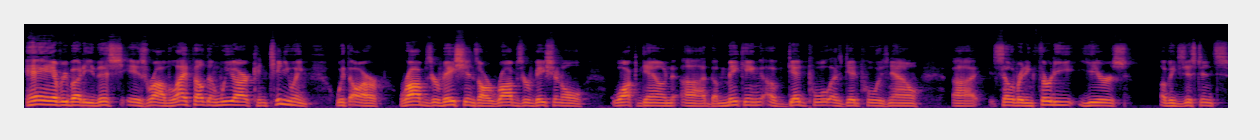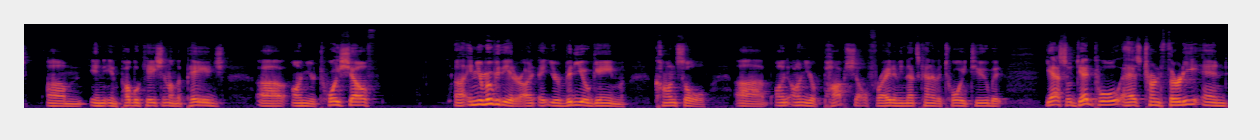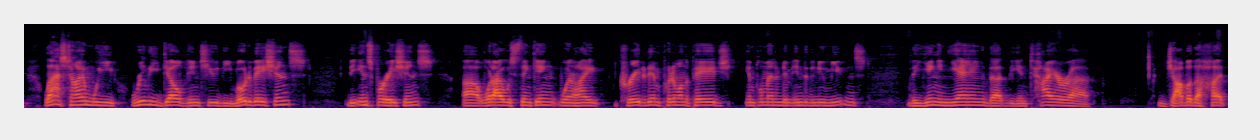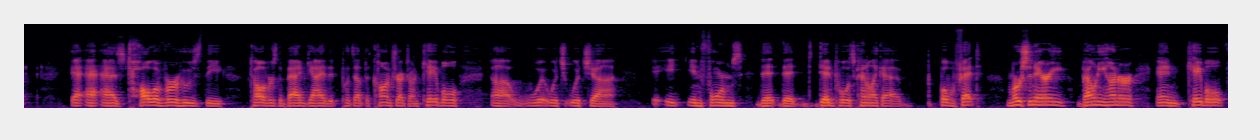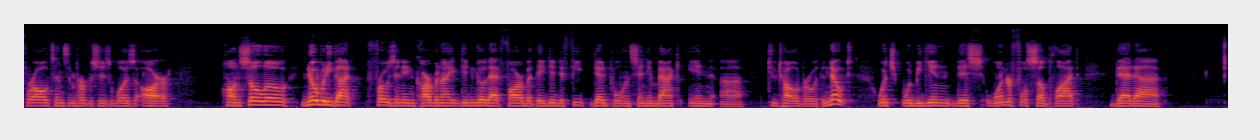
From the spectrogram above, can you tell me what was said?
Hey, everybody, this is Rob Liefeld, and we are continuing with our Rob observations, our Rob observational walk down uh, the making of Deadpool, as Deadpool is now uh, celebrating 30 years of existence um, in, in publication on the page, uh, on your toy shelf, uh, in your movie theater, at your video game console, uh, on, on your pop shelf, right? I mean, that's kind of a toy too, but yeah, so Deadpool has turned 30, and last time we really delved into the motivations, the inspirations, uh, what I was thinking when I created him, put him on the page, implemented him into the New Mutants, the yin and yang, the the entire uh, Jabba the Hutt as Tolliver, who's the Tolliver's the bad guy that puts out the contract on Cable, uh, which which uh, informs that that Deadpool is kind of like a Boba Fett mercenary, bounty hunter, and Cable, for all intents and purposes, was our Han Solo. Nobody got frozen in carbonite, didn't go that far, but they did defeat Deadpool and send him back in uh, to Tolliver with a note, which would begin this wonderful subplot that uh,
